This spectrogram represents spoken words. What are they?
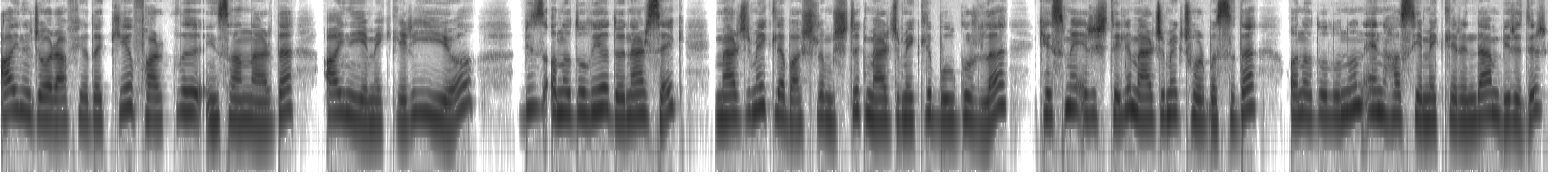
aynı coğrafyadaki farklı insanlar da aynı yemekleri yiyor. Biz Anadolu'ya dönersek mercimekle başlamıştık, mercimekli bulgurla. Kesme erişteli mercimek çorbası da Anadolu'nun en has yemeklerinden biridir.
